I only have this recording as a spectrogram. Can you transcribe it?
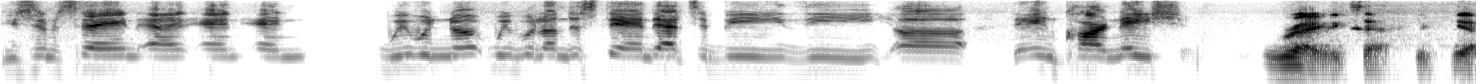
You see what I'm saying? And and and we would know we would understand that to be the uh, the incarnation. Right. Exactly. Yeah.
